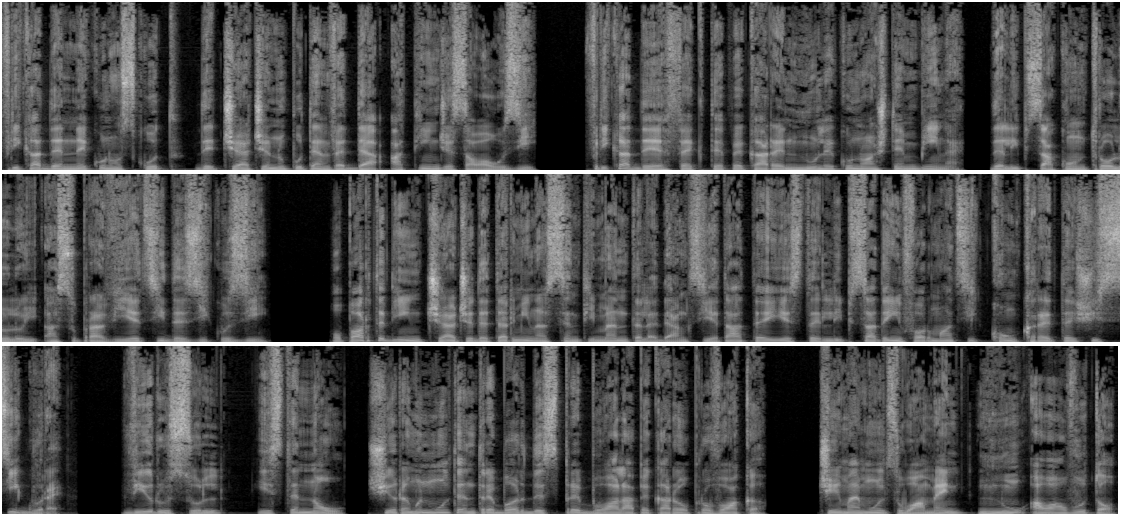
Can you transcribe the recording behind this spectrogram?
Frica de necunoscut, de ceea ce nu putem vedea, atinge sau auzi. Frica de efecte pe care nu le cunoaștem bine, de lipsa controlului asupra vieții de zi cu zi. O parte din ceea ce determină sentimentele de anxietate este lipsa de informații concrete și sigure. Virusul este nou și rămân multe întrebări despre boala pe care o provoacă. Cei mai mulți oameni nu au avut-o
